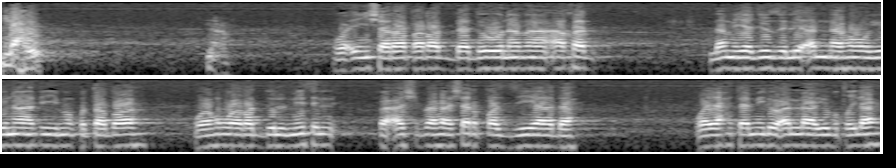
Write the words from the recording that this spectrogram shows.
له. نعم. وإن شرط رد دون ما أخذ لم يجز لأنه ينافي مقتضاه وهو رد المثل فأشبه شرط الزيادة ويحتمل ألا يبطله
